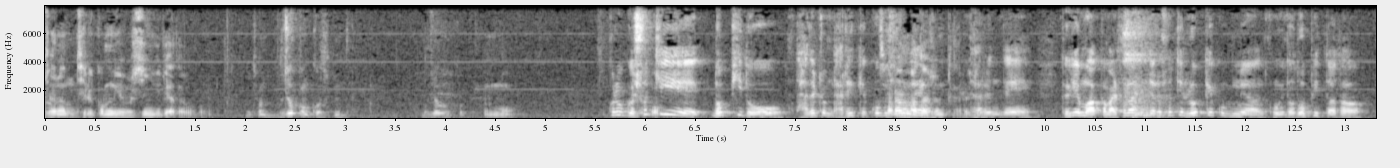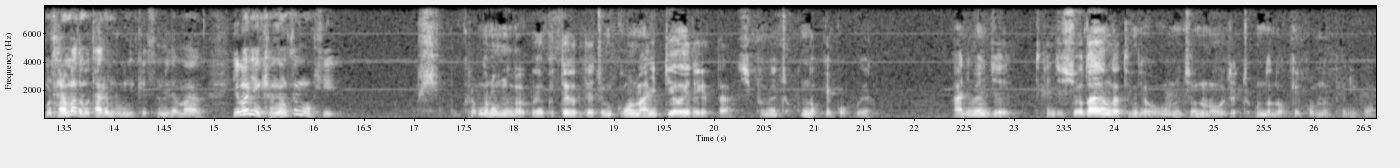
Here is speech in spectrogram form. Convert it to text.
저는 티를 꼽는 게 훨씬 유리하다고 봅니다 전 무조건 꼽습니다. 무조건 꼽아요. 뭐 그리고 그 쇼티의 높이도 다들 좀 다르게 꼽으시잖아요. 사람마다 좀 다르죠. 다른데 그게 뭐 아까 말씀하신 대로 쇼티를 높게 꼽으면 공이 더 높이 떠서 뭐 사람마다 뭐 다른 부분이 있겠습니다만 일반적인 경향성 혹시 그런 건 없는 것 같고요. 그때그때 좀 공을 많이 띄워야 되겠다 싶으면 조금 높게 꼽고요. 아니면 이제 특히 이제 short iron 같은 경우는 저는 오히려 조금 더 높게 꼽는 편이고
